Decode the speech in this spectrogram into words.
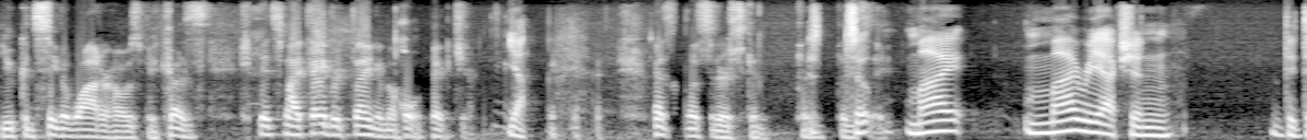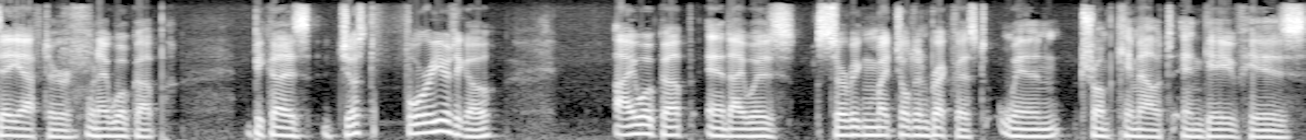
you can see the water hose because it's my favorite thing in the whole picture, yeah. as listeners can can, can so see. my my reaction the day after when I woke up, because just four years ago, I woke up and I was serving my children breakfast when Trump came out and gave his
